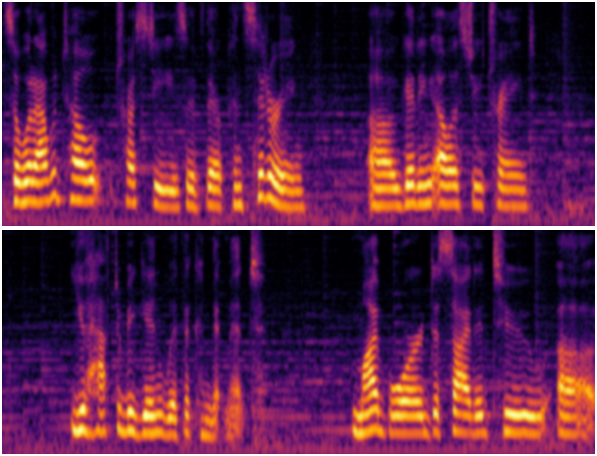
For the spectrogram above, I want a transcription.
So what I would tell trustees if they're considering uh, getting LSG trained, you have to begin with a commitment. My board decided to, uh,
